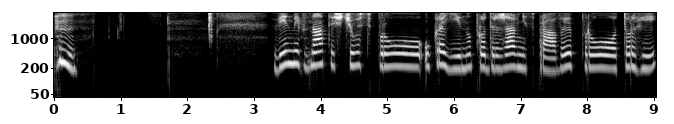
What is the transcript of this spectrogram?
Він міг знати щось про Україну, про державні справи, про торги,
